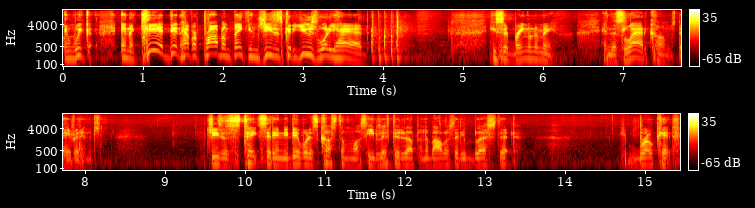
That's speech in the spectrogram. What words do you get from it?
And we and a kid didn't have a problem thinking Jesus could use what he had. He said, "Bring him to me." And this lad comes, David, and Jesus takes it and he did what his custom was. He lifted it up, and the Bible said he blessed it. He broke it,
